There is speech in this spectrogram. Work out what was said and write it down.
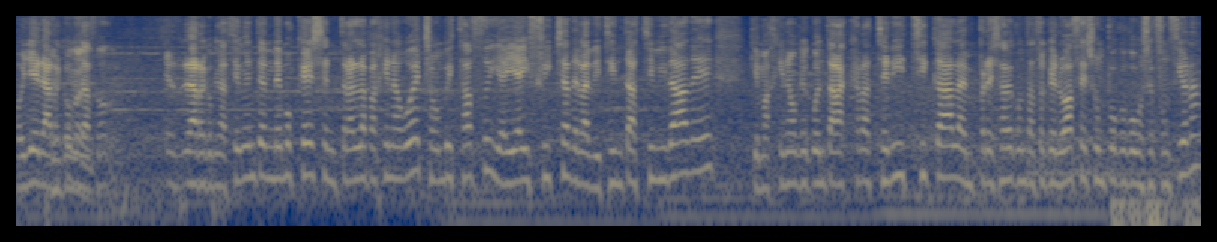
Oye, la recomendación, la recomendación entendemos que es entrar en la página web, echar un vistazo y ahí hay fichas de las distintas actividades, que imagino que cuenta las características, la empresa de contacto que lo hace, es un poco cómo se funciona.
